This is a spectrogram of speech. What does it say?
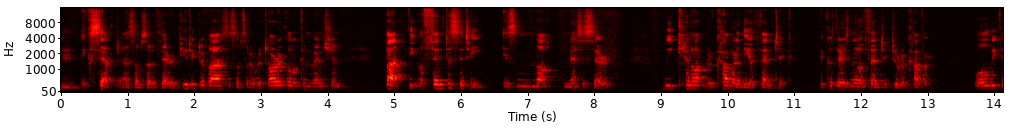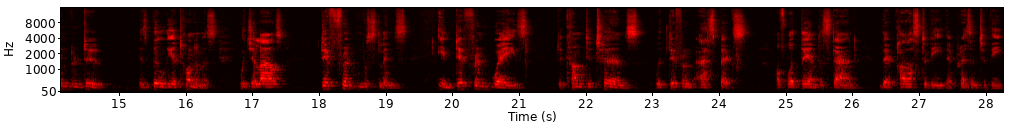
mm. except as some sort of therapeutic device, as some sort of rhetorical convention. But the authenticity is not necessary. We cannot recover the authentic because there is no authentic to recover. All we can do is build the autonomous, which allows different Muslims in different ways to come to terms with different aspects of what they understand their past to be, their present to be,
